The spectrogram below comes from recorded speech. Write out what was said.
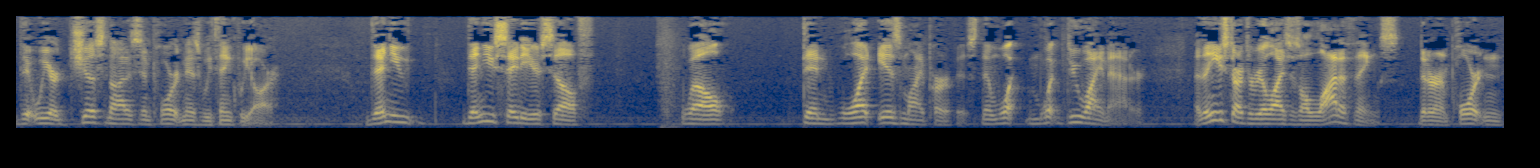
that we are just not as important as we think we are, then you then you say to yourself, well, then what is my purpose? Then what what do I matter? And then you start to realize there's a lot of things that are important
